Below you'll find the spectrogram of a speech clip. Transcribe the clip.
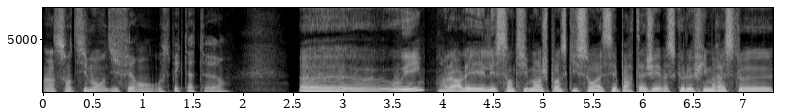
un, sentiment différent au spectateur Oui. Alors, les, les, sentiments, je pense qu'ils sont assez partagés parce que le film reste. Euh,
